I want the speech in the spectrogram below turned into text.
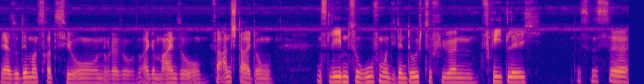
ja, so Demonstrationen oder so, so allgemein so Veranstaltungen ins Leben zu rufen und die dann durchzuführen, friedlich. Das ist äh,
